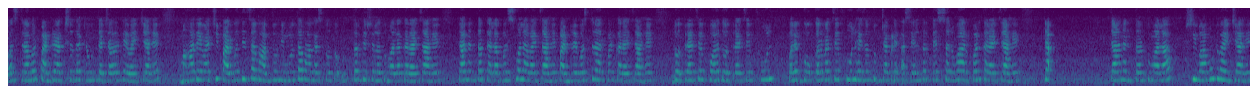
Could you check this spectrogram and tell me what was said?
वस्त्रावर पांढऱ्या अक्षता ठेवून त्याच्यावर ठेवायची आहे. महादेवाची पार्वतीचा भाग जो निमुळता भाग असतो तो उत्तर दिशेला तुम्हाला करायचा आहे. त्यानंतर त्याला भस्म लावायचं आहे. पांढरे वस्त्र अर्पण करायचे आहे. धोत्र्याचे फळ धोत्र्याचे फूल परत गोकर्णाचे फूल हे जर तुमच्याकडे असेल तर ते सर्व अर्पण करायचे आहे. त्या त्यानंतर तुम्हाला शिवामूठ व्हायचे आहे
